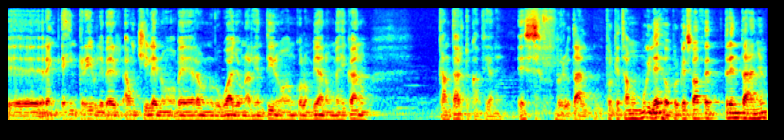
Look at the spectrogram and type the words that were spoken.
Eh, era es increíble ver a un chileno, ver a un uruguayo, a un argentino, a un colombiano, a un mexicano cantar tus canciones. Es brutal, porque estamos muy lejos, porque eso hace 30 años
